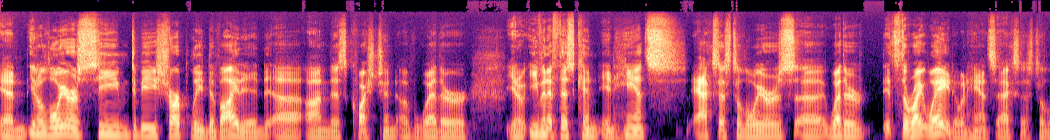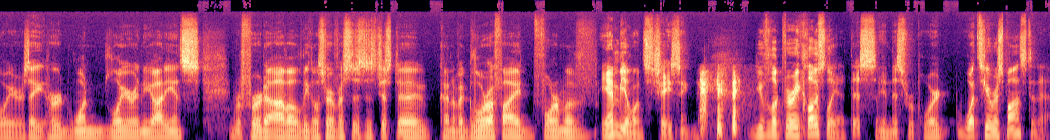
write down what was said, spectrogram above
And, you know, lawyers seem to be sharply divided uh, on this question of whether, you know, even if this can enhance access to lawyers, uh, whether it's the right way to enhance access to lawyers. I heard one lawyer in the audience refer to Avvo Legal Services as just a kind of a glorified form of ambulance chasing. You've looked very closely at this in this report. What's your response to that?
